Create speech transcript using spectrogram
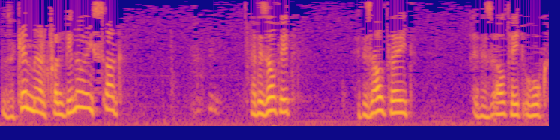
Dus een kenmerk van Bina is zak. Het is altijd, het is altijd, het is altijd ook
